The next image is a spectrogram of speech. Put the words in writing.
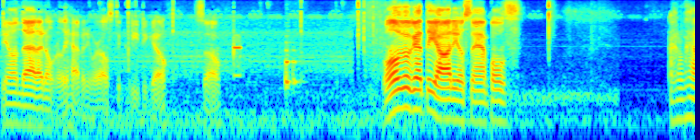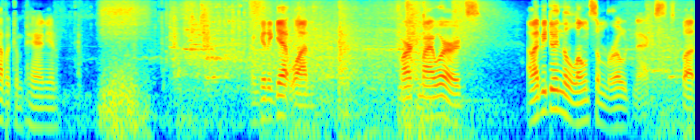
Beyond that, I don't really have anywhere else to need to go. So we'll go get the audio samples. I don't have a companion. I'm gonna get one. Mark my words. I might be doing the Lonesome Road next, but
